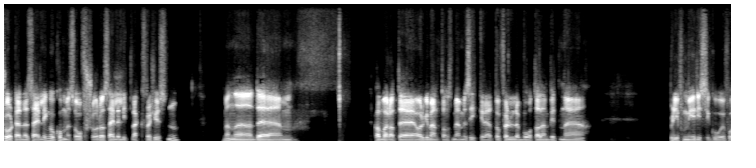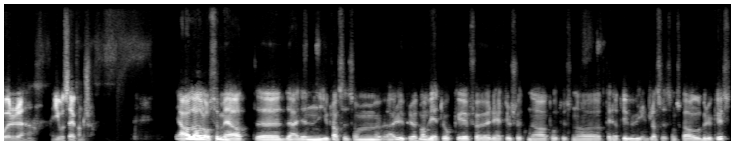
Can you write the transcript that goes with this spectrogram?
shortender-seiling og komme seg offshore og seile litt vekk fra kysten. Men uh, det kan være at det er argumentene som er med sikkerhet og følgebåt den biten, er, blir for mye risiko for eh, IOC, kanskje. Ja, og det er også med at det er en ny klasse som er uprøvd. Man vet jo ikke før helt til slutten av 2023 hvilken klasse som skal brukes.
